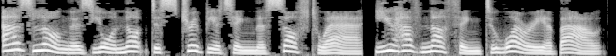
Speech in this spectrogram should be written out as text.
As long as you're not distributing the software, you have nothing to worry about.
